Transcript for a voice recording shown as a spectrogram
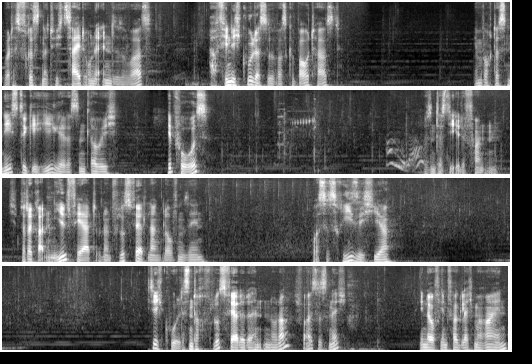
Aber das frisst natürlich Zeit ohne Ende, sowas. Aber finde ich cool, dass du sowas gebaut hast. Hier haben wir auch das nächste Gehege. Das sind, glaube ich, Hippos. Wo sind das, die Elefanten? Ich habe da gerade ein Nilpferd oder ein Flusspferd langlaufen sehen. Boah, ist das riesig hier. Richtig cool. Das sind doch Flusspferde da hinten, oder? Ich weiß es nicht. Gehen da auf jeden Fall gleich mal rein.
